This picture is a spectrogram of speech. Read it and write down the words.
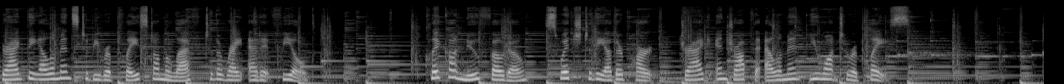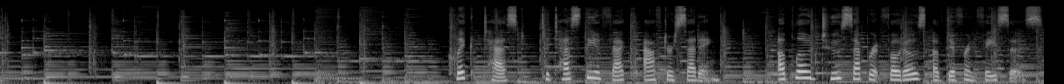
Drag the elements to be replaced on the left to the right edit field. Click on New Photo, switch to the other part, drag and drop the element you want to replace. Click Test to test the effect after setting. Upload two separate photos of different faces.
